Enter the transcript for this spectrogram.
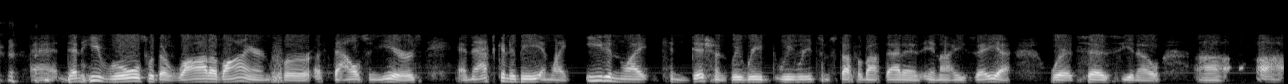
and then he rules with a rod of iron for a thousand years, and that's going to be in like Eden-like conditions. We read we read some stuff about that in, in Isaiah, where it says, you know, uh, a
